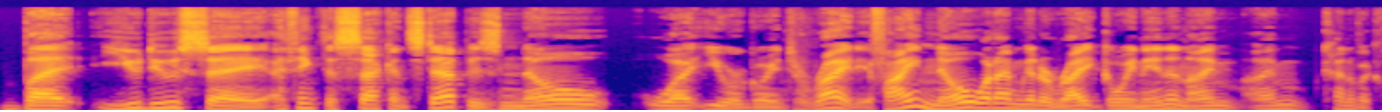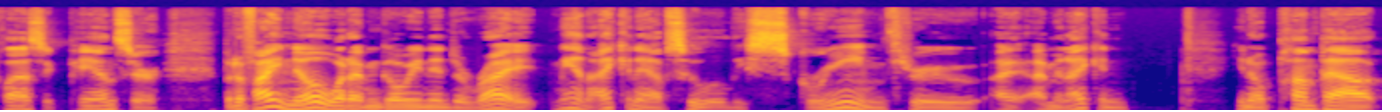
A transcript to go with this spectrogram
But you do say, I think the second step is know what you are going to write. If I know what I'm going to write going in, and I'm I'm kind of a classic pantser, but if I know what I'm going in to write, man, I can absolutely scream through. I, I mean, I can, you know, pump out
